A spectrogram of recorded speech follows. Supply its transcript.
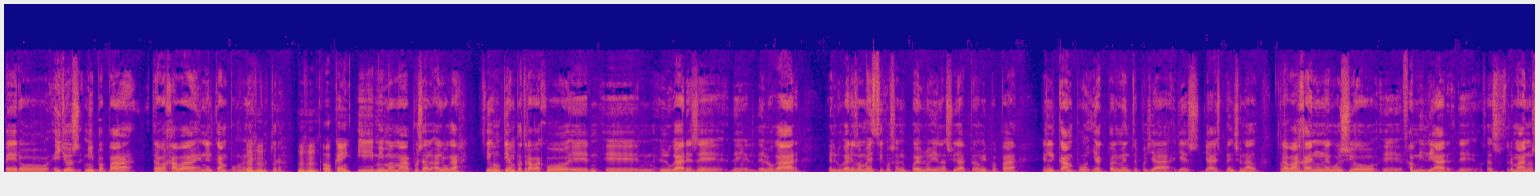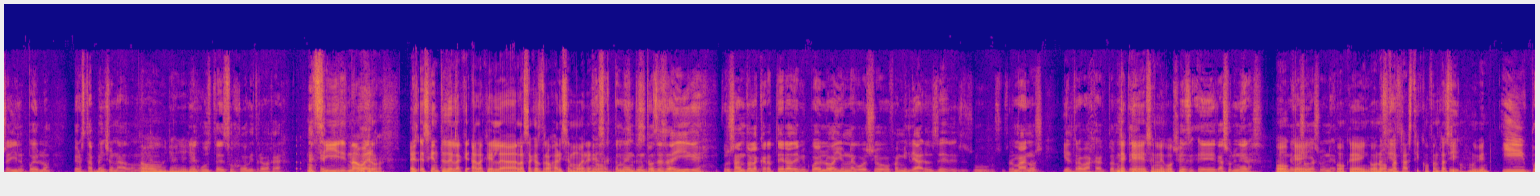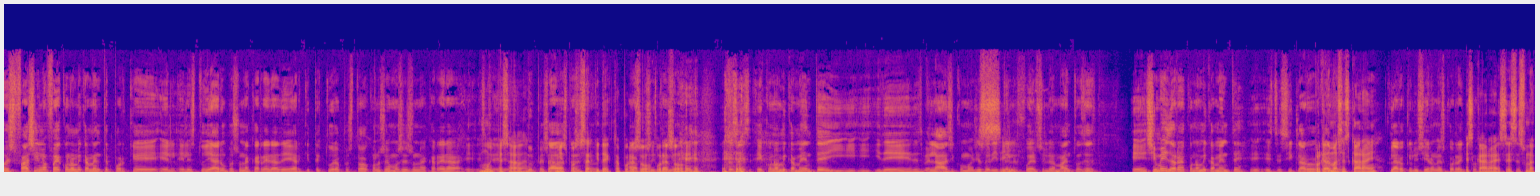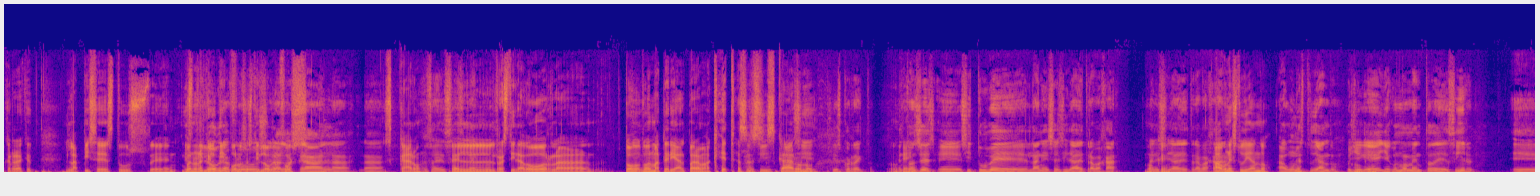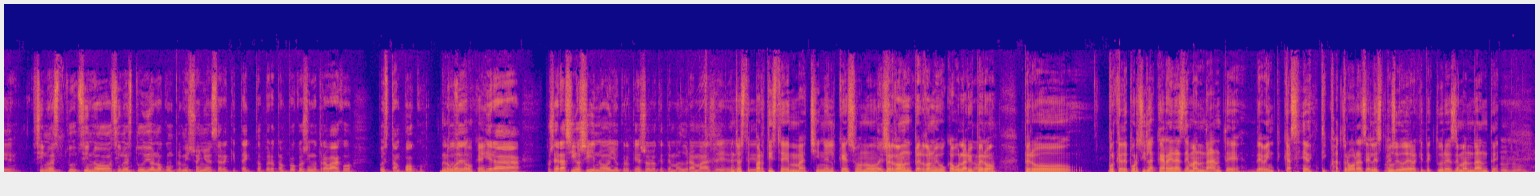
pero ellos, mi papá trabajaba en el campo, en la agricultura. Ujú, Ok. Y mi mamá, pues al, al hogar. Sí, un tiempo trabajó en, en- en lugares de- de- del hogar, en lugares domésticos en el pueblo y en la ciudad, pero mi papá en el campo y actualmente pues ya, ya, es, ya es pensionado. Trabaja en un negocio eh, familiar de o sea, sus hermanos ahí en el pueblo, pero está pensionado. ¿no? Oh, ya, ya, Le ya. gusta, es su hobby trabajar. Sí, no, bueno. Es, es gente de la que, a la que la, la sacas a trabajar y se muere, ¿no? Exactamente. Entonces, Entonces ahí, cruzando la carretera de mi pueblo, hay un negocio familiar de, de su- sus hermanos y él trabaja actualmente. ¿De qué es el negocio? Es eh, gasolineras. ok. Gasolinero. Ok, oh, no, Así es. fantástico, fantástico. Sí. Muy bien. Y pues fácil no fue económicamente porque el, el estudiar pues una carrera de arquitectura, pues todos conocemos, es una carrera eh, Muy este, pesada. Muy pesada. Mi esposa es tanto- arquitecta, por Ah, eso, pues sí, por eso. Entonces, económicamente y, y- y de desveladas y como decías ahorita, Sí. el esfuerzo y lo demás. Entonces, eh, sí me ayudaron económicamente. eh, este, sí, claro. Porque claro- además es cara, ¿eh? Claro que lo hicieron, es correcto. Es cara, es, es, es una carrera que lápices, tus... eh, bueno, en aquel tiempo los Estilógrafos, alacrán, la, la- Es caro. O sea, es- es el caro. respirador, la... Todo, Sí. todo el material para maquetas Ah, es, sí, es caro, sí, ¿no? Sí, es correcto. Ok. Entonces, eh, sí tuve la necesidad de trabajar, la necesidad de trabajar. Aún estudiando. aún estudiando. Pues llegué, llegó un momento de decir, si, no estu si, no, si no estudio, no cumplo mi sueño de ser arquitecto, pero tampoco si no trabajo, pues tampoco. Entonces, era, pues era sí o sí, ¿no? Yo creo que eso es lo que te madura más de... de Entonces te partiste machín el queso, ¿no? Pues perdón, perdón mi vocabulario, No, pero, no. pero porque de por sí la carrera es demandante, de 20 casi de 24 horas. El estudio de arquitectura es demandante.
